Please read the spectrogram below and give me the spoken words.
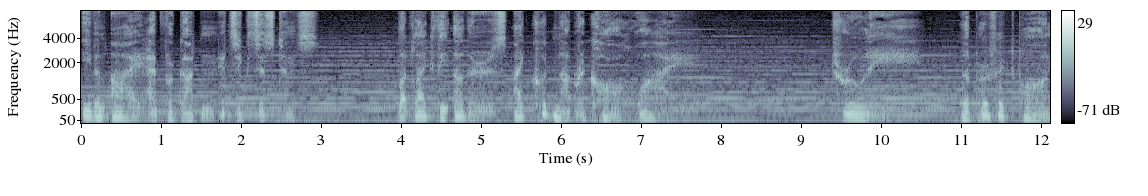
Even I had forgotten its existence. But like the others, I could not recall why. Truly, the perfect pawn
